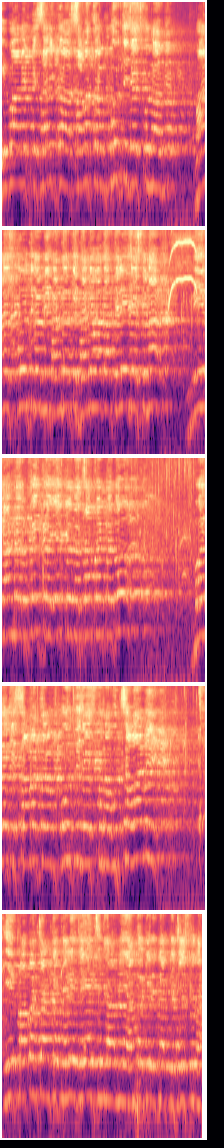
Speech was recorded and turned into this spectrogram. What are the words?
ఇవాళకి సరిగ్గా సంవత్సరం పూర్తి చేసుకున్నాం. మనస్ఫూర్తిగా మీకు అందరికీ ధన్యవాదాలు తెలియజేస్తున్నా. మీరందరూ పెద్ద ఎత్తున చప్పట్లతో మొదటి సంవత్సరం పూర్తి చేసుకున్న ఉత్సవాన్ని ఈ ప్రపంచానికి తెలియజేయాల్సిందిగా మీ అందరికీ విజ్ఞప్తి చేస్తున్నా.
